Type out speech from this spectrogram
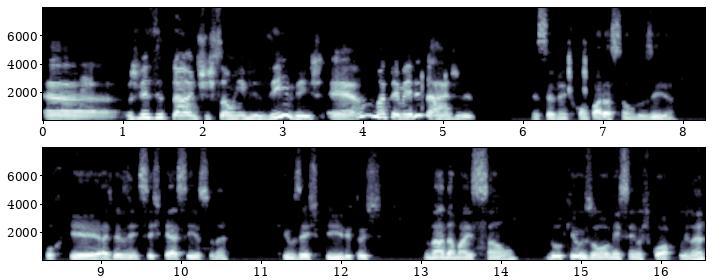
uh, os visitantes são invisíveis é uma temeridade. Né? Excelente comparação, Luzia, porque às vezes a gente se esquece isso, né? Que os espíritos nada mais são do que os homens sem os corpos, né?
